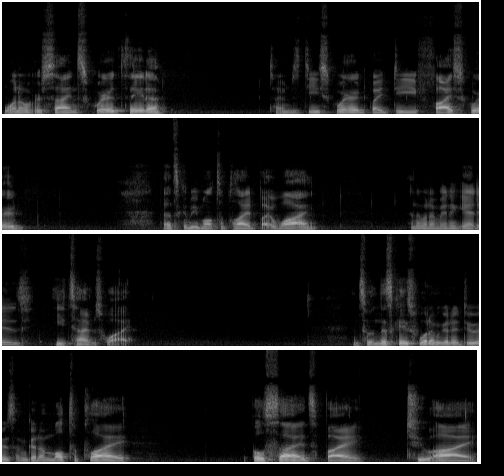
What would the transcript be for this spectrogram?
1 over sine squared theta times d squared by d phi squared. That's going to be multiplied by y. And then what I'm going to get is e times y. And so in this case, what I'm going to do is I'm going to multiply both sides by 2i. I'm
